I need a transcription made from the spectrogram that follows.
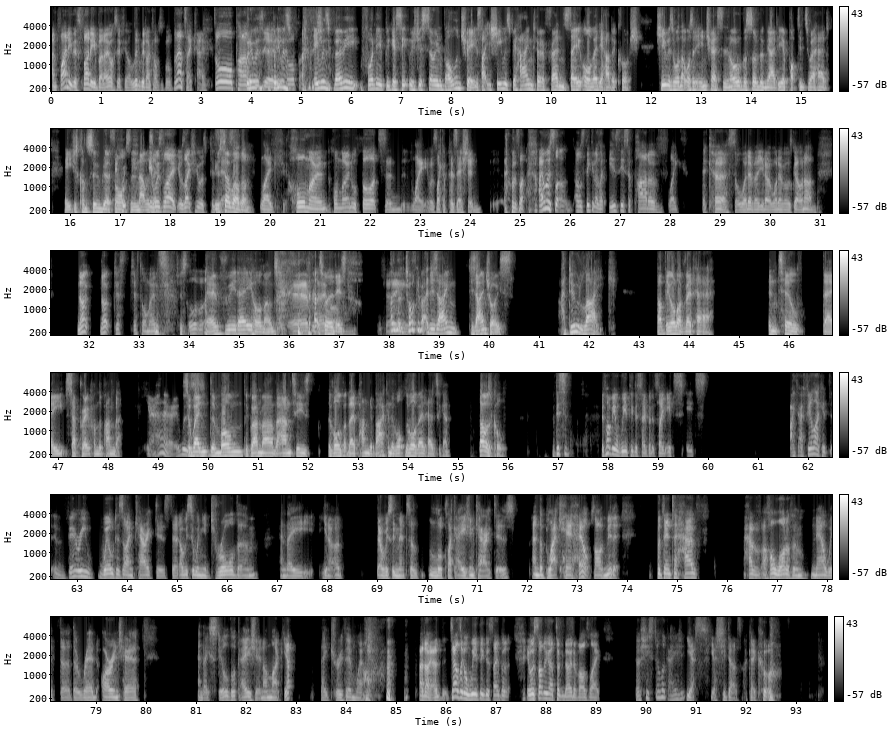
I'm finding this funny, but I also feel a little bit uncomfortable, but that's okay. It's all part But of it was- the but it was- all part of It was very funny because it was just so involuntary. It's like she was behind her friends. They already had a crush. She was the one that wasn't interested, and all of a sudden the idea popped into her head. It just consumed her thoughts, and then that was it it. was like it was like she was It possessed. was so well done. like hormone hormonal thoughts and like it was like a possession. I was like I almost I was thinking I was like is this a part of like the curse or whatever you know whatever was going on? No, no, just just hormones. Just All- everyday hormones. everyday That's what it is. hormones. Oh, Jeez. talking about a design design choice, I do like that they all have red hair until they separate from the panda. yeah, it was So when the mum, the grandma, the aunties, they've all got their panda back and they've all, they're all redheads again. That was cool. this is might be a weird thing to say, but it's like it's it's I, I feel like it's uh, very well designed characters that obviously when you draw them and they you know they're obviously meant to look like Asian characters and the black hair helps, I'll admit it. But then to have have a whole lot of them now with the the red orange hair and they still look Asian, I'm like, yep, they drew them well. I know it sounds like a weird thing to say, but it was something I took note of. I was like, does she still look Asian? Yes, yes, she does. Okay, cool.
